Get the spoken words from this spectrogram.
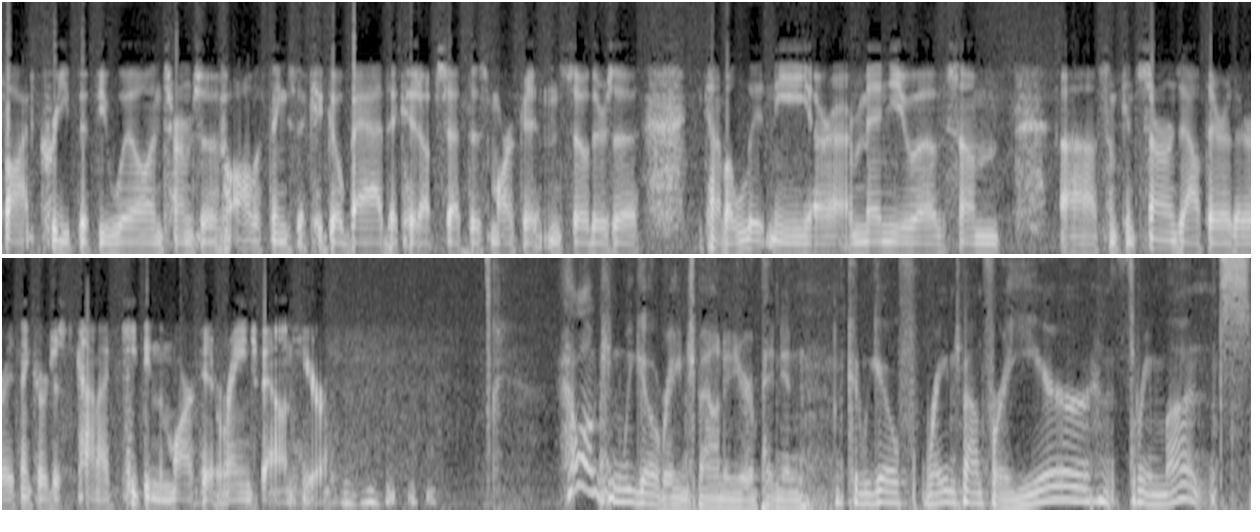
thought creep, if you will, in terms of all the things that could go bad that could upset this market. And so there's a kind of a litany or a menu of some uh, some concerns out there that I think are just kind of keeping the market range bound here. How long can we go range bound, in your opinion? Could we go range bound for a year, three months?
